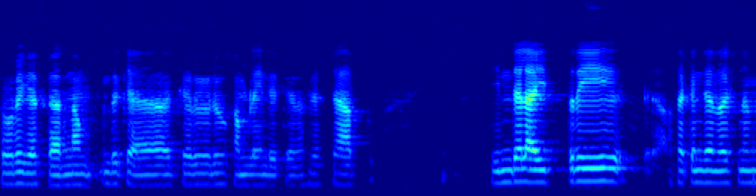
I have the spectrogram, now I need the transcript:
സോറി ഗൈസ് കാരണം ഇത് ചെറിയൊരു കംപ്ലൈന്റ് പറ്റിയതാണ് just app Intel I three second ജനറേഷനും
